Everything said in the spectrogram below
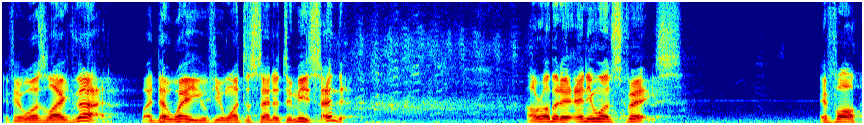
If it was like that, by the way, if you want to send it to me, send it. I'll rub it in anyone's face. If all,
